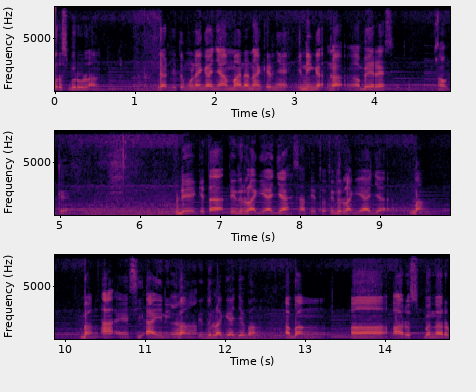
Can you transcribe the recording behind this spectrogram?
Terus berulang. Dari situ mulai nggak nyaman dan akhirnya ini nggak nggak nggak beres gitu. Oke. udah kita tidur lagi aja saat itu. Tidur lagi aja. Bang bang A eh si A ini. Ya. bang tidur lagi aja bang. Abang eh, harus bener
